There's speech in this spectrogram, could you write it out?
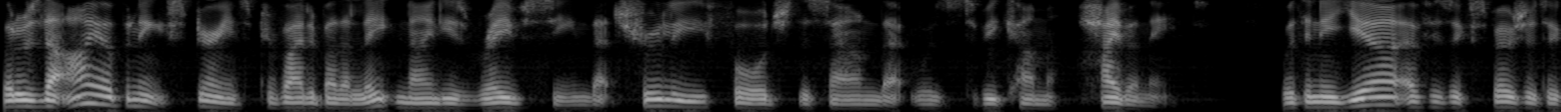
But it was the eye opening experience provided by the late 90s rave scene that truly forged the sound that was to become Hibernate. Within a year of his exposure to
